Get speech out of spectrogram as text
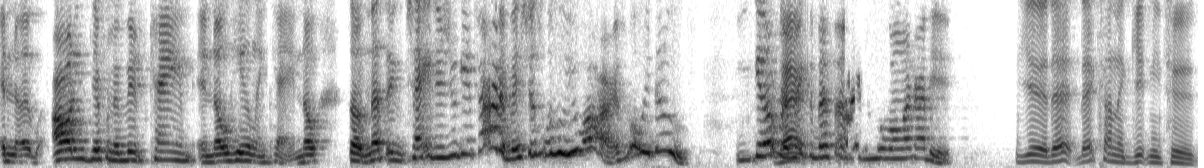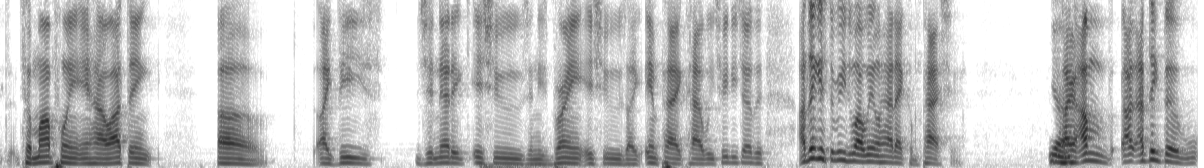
and uh, all these different events came and no healing came. No, so nothing changes. You get tired of it. It's just who you are. It's what we do. You get over that, it, make the best out of it, and move on like I did. Yeah, that that kind of get me to to my point and how I think, uh, like these genetic issues and these brain issues like impact how we treat each other. I think it's the reason why we don't have that compassion. Yeah. Like I'm, I, I think the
